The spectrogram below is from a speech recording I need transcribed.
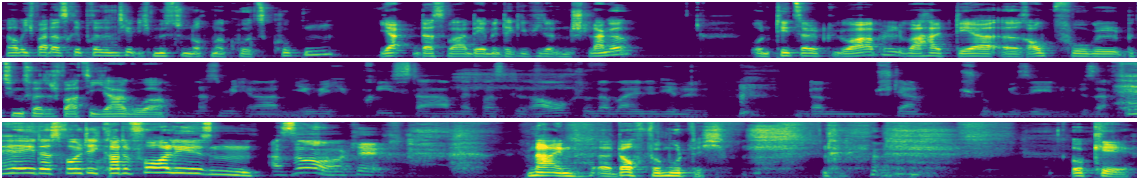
glaube ich, war das repräsentiert. Ich müsste noch mal kurz gucken. Ja, das war der mit der gefiederten Schlange. Und Quetzalcoatl war halt der äh, Raubvogel bzw. schwarze Jaguar. Lass mich raten. Irgendwelche Priester haben etwas geraucht und dabei in den Himmel. Und dann Sternschnuppen gesehen und gesagt. Hey, das wollte ich gerade vorlesen. Ach so, okay. Nein, äh, doch, vermutlich. okay.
